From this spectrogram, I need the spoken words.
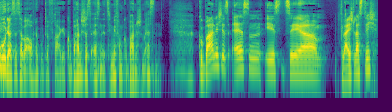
uh, das ist aber auch eine gute Frage. Kubanisches Essen. Erzähl mir von kubanischem Essen. Kubanisches Essen ist sehr fleischlastig.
